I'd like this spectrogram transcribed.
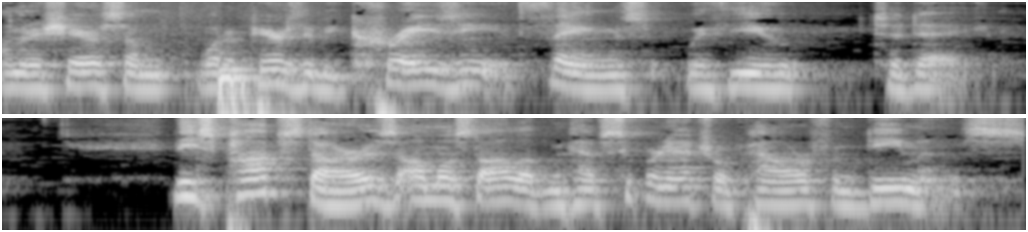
I'm going to share some what appears to be crazy things with you today. These pop stars, almost all of them, have supernatural power from demons.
